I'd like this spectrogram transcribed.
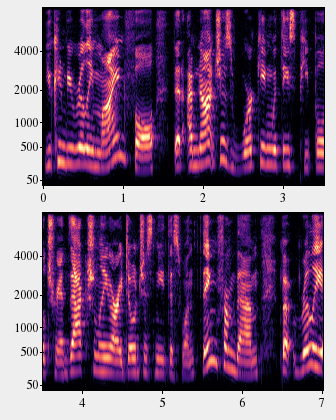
you can be really mindful that I'm not just working with these people transactionally or I don't just need this one thing from them, but really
